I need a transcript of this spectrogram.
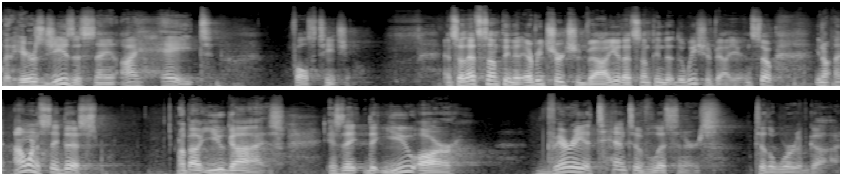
But here's Jesus saying, I hate false teaching. And so that's something that every church should value. That's something that, that we should value. And so, you know, I, I want to say this. about you guys is that, that you are very attentive listeners to the Word of God.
